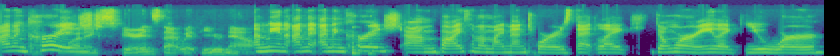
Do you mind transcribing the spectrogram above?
I'm want to encouraged experience that with you now. I mean, I'm I'm encouraged um, by some of my mentors that like, don't worry, like you were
